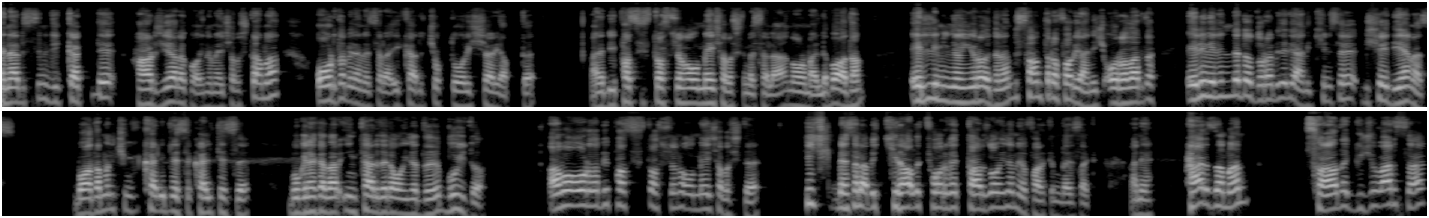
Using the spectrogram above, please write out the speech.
enerjisini dikkatli harcayarak oynamaya çalıştı ama orada bile mesela Icardi çok doğru işler yaptı. Hani bir pas istasyonu olmaya çalıştı mesela normalde bu adam 50 milyon euro ödenen bir santrafor yani hiç oralarda eli belinde de durabilir yani kimse bir şey diyemez. Bu adamın çünkü kalibresi, kalitesi bugüne kadar Inter'de de oynadığı buydu. Ama orada bir pas istasyonu olmaya çalıştı. Hiç mesela bir kiralık forvet tarzı oynamıyor farkındaysak. Hani her zaman sahada gücü varsa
